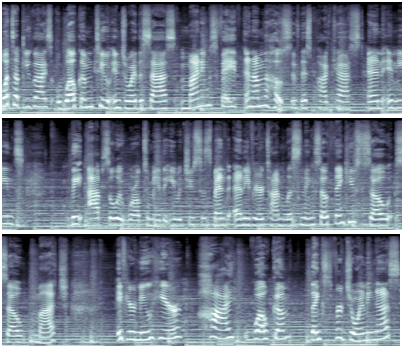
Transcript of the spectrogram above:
What's up, you guys? Welcome to Enjoy the Sass. My name is Faith, and I'm the host of this podcast, and it means the absolute world to me that you would choose to spend any of your time listening. So, thank you so, so much. If you're new here, hi, welcome. Thanks for joining us.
